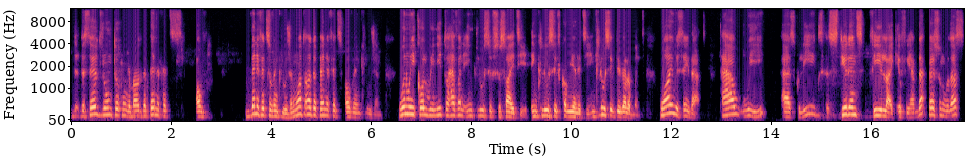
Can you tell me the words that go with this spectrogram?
the, the third room talking about the benefits of benefits of inclusion. What are the benefits of inclusion? When we call, we need to have an inclusive society, inclusive community, inclusive development. Why we say that? How we, as colleagues, as students, feel like if we have that person with us,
